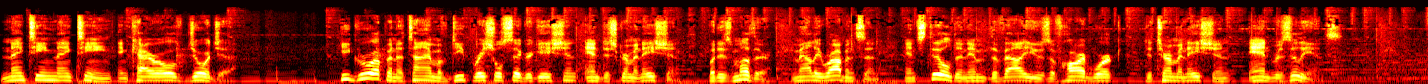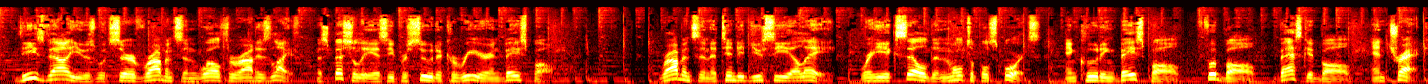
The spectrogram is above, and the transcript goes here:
1919, in Cairo, Georgia. He grew up in a time of deep racial segregation and discrimination, but his mother, Mallie Robinson, instilled in him the values of hard work, determination, and resilience. These values would serve Robinson well throughout his life, especially as he pursued a career in baseball. Robinson attended UCLA, where he excelled in multiple sports, including baseball, football, basketball, and track.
